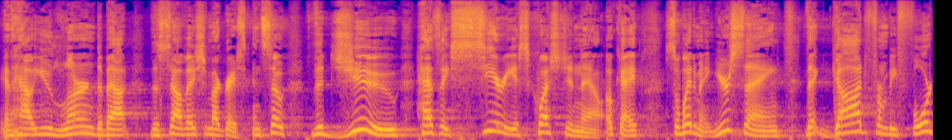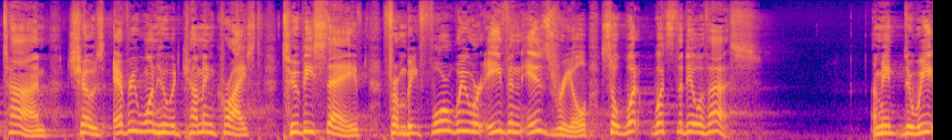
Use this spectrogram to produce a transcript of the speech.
and how you learned about the salvation by grace. And so the Jew has a serious question now. Okay, so wait a minute. You're saying that God from before time chose everyone who would come in Christ to be saved from before we were even Israel. So what, what's the deal with us? I mean, do we,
